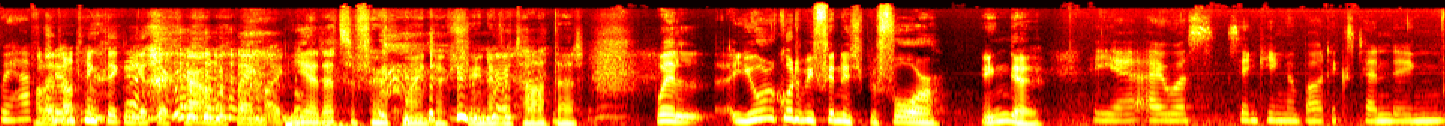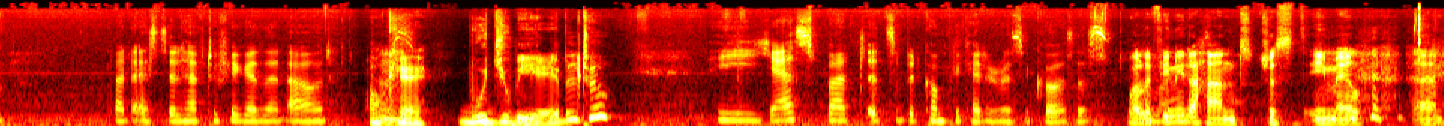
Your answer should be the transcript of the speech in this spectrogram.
We have Well, to. I don't think they can get their car on the plane, Michael. Yeah, that's a fair point. Actually, never thought that. Well, you're going to be finished before Inga. Yeah, I was thinking about extending, but I still have to figure that out. Okay. Would you be able to? Yes, but it's a bit complicated with the courses. Well, if you need a hand, just email um,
